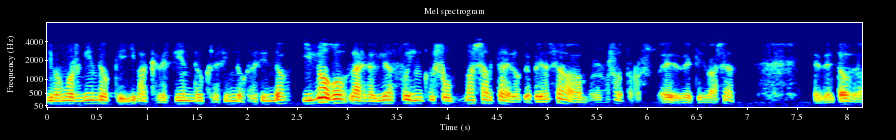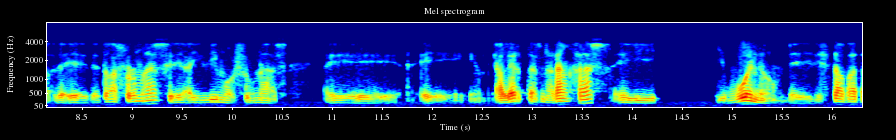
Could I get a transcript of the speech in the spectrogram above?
íbamos viendo que iba creciendo, creciendo, creciendo, y luego la realidad fue incluso más alta de lo que pensábamos nosotros de que iba a ser. De, de, todas formas, ahí dimos unas alertas naranjas y, bueno, estaba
